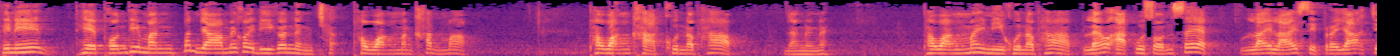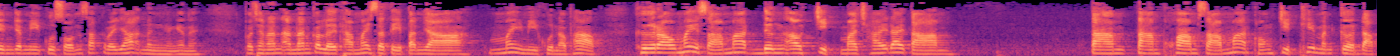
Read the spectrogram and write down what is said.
ทีนี้เหตุผลที่มันปัญญาไม่ค่อยดีก็หนึ่งผวังมันขั้นมากผวังขาดคุณภาพอย่างหนึ่งนะผวังไม่มีคุณภาพ แล้วอกุศลแทรก หลายหลายสิบระยะ จึงจะมีกุศลสักระยะหนึ่งอย่างเงี้ยนะเพราะฉะนั้นอันนั้นก็เลยทำให้สติปัญญาไม่มีคุณภาพ คือเราไม่สามารถดึงเอาจิตมาใช้ได้ตามตามตามความสามารถของจิตที่มันเกิดดับ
